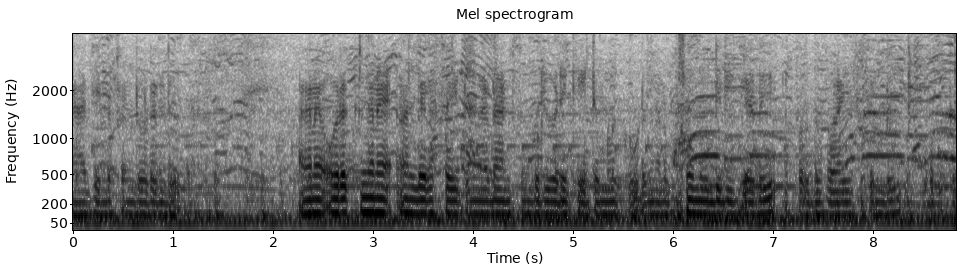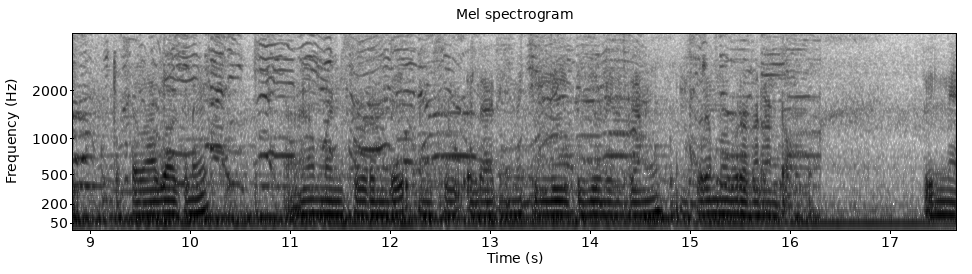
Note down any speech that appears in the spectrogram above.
നാജീന്റെ ഫ്രണ്ട് ഇവിടെ ഉണ്ട്. അങ്ങനെ ഓരൊക്കെ ഇങ്ങനെ നല്ല രസമായിട്ട് ഇങ്ങനെ ഡാൻസും പരിപാടിയൊക്കെ ആയിട്ട് നമ്മൾ കൂടെ ഇങ്ങനെ പോന്നുകൊണ്ടിരിക്കുകയാണ്. ഇപ്പുറത്ത് ഫായിസ് ഉണ്ട്. ഇപ്പുറത്ത് ഷവാബാക്കണ് മൻസൂർ ഉണ്ട് മൻസൂർ എല്ലാവരും ചില്ല് ചെയ്യിപ്പിച്ചുകൊണ്ടിരിക്കുകയാണ് മൻസൂർ നമ്മളെ ബ്രദറുണ്ടോ പിന്നെ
